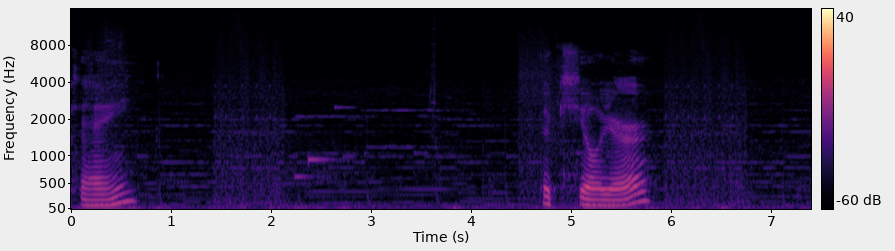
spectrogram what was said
Okay. Peculiar.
